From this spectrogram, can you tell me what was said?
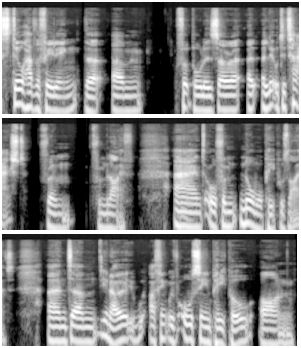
I still have the feeling that um, footballers are a, a, little detached from from life and or from normal people's lives. And um, you know i think we've all seen people on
